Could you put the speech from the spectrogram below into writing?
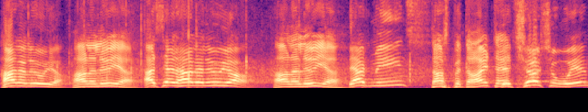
Hallelujah. Halleluja, I said, Hallelujah. Halleluja. That means Das the bedeutet, church will win,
